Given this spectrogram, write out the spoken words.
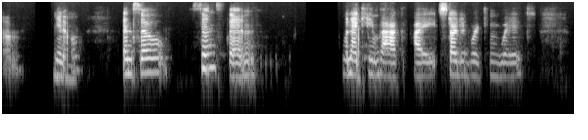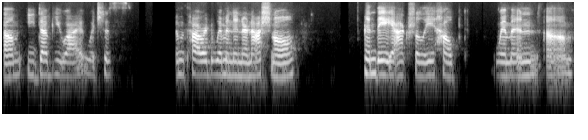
them, you mm-hmm. know. And so since then, when I came back, I started working with um, EWI, which is Empowered Women International, and they actually helped women, um,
